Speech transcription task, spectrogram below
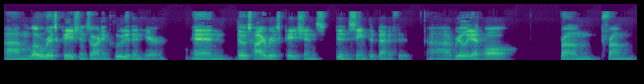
um, low risk patients aren't included in here, and those high risk patients didn't seem to benefit uh, really at all from from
